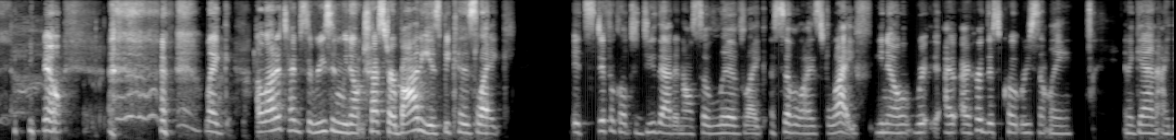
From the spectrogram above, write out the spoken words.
you know, like a lot of times the reason we don't trust our body is because, like, it's difficult to do that and also live like a civilized life. You know, I, I heard this quote recently, and again, I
